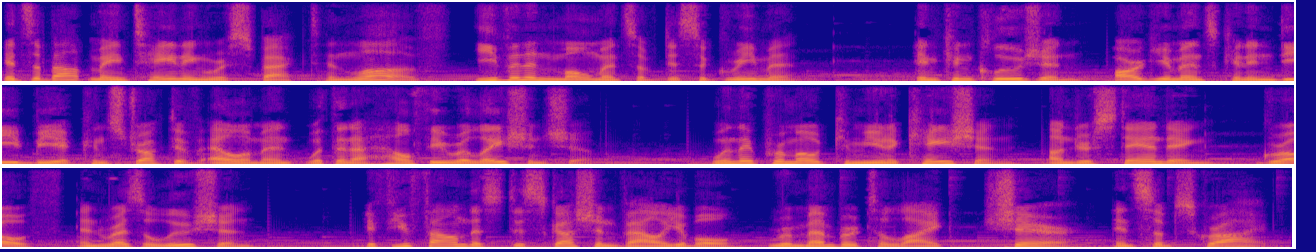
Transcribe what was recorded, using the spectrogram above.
It's about maintaining respect and love, even in moments of disagreement. In conclusion, arguments can indeed be a constructive element within a healthy relationship. When they promote communication, understanding, growth, and resolution. If you found this discussion valuable, remember to like, share, and subscribe.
